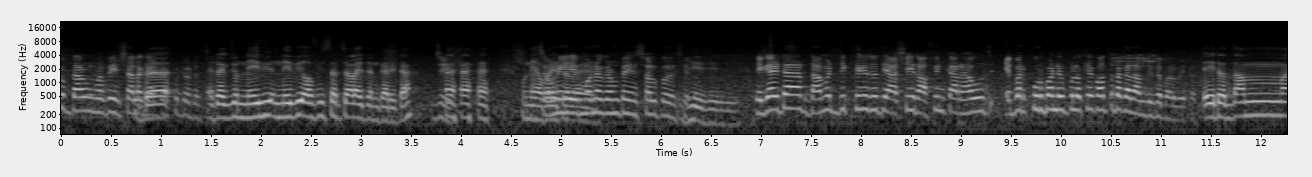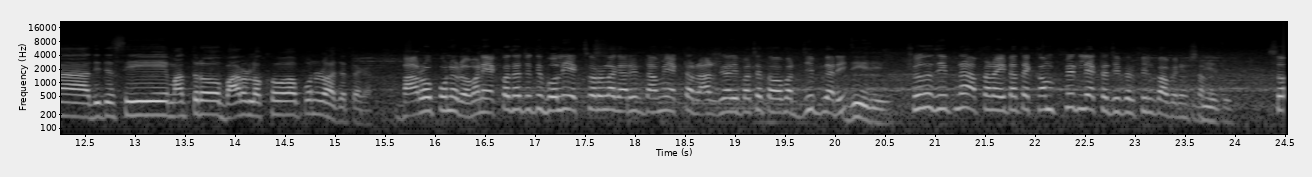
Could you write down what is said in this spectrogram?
খুব দারুণ ভাবে ইনশাল্লাহ এটা- গাড়িটা ফুটে উঠেছে। এটা একজন নেভি নেভি অফিসার চালাইতেন গাড়িটা। জি। উনি আচ্ছা, আবার উনি এই মনোগ্রামটা ইনস্টল করেছেন জি জি জি। এই গাড়িটার দামের দিক থেকে যদি আসি রাফিন কার হাউস এবার কুরবানি উপলক্ষে কত টাকা দাম দিতে পারবে এটা? এইটার দাম দিতেছি মাত্র বারো লক্ষ পনেরো হাজার টাকা। বারো পনেরো। মানে এক কথা যদি বলি এক্সকরোলা গাড়ির দামে একটা রাশ গাড়ি পাচ্ছে তাও আবার জিপ গাড়ি। জি জি। শুধু জিপ না আপনারা এটাতে কমপ্লিটলি একটা জিপের ফিল পাবেন জি জি। সো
